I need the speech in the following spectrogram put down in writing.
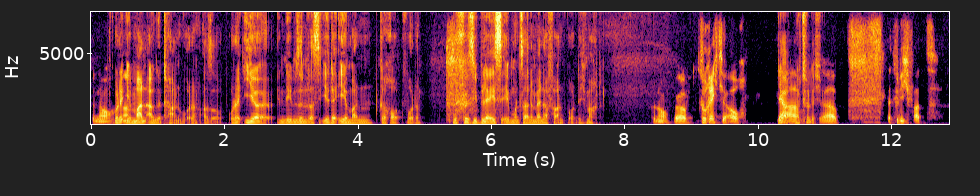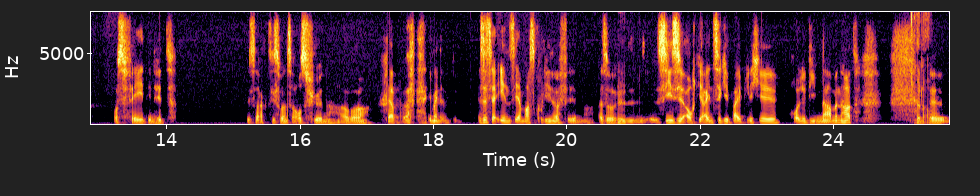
Genau. Oder ja. ihr Mann angetan wurde. Also, oder ihr in dem Sinne, dass ihr der Ehemann geraubt wurde. Wofür sie Blaze eben und seine Männer verantwortlich macht. Genau, ja, zu Recht ja auch. Ja, ja natürlich. Ja, natürlich hat Boss Fay den Hit gesagt, sie sollen es ausführen. Aber ja, ich meine, es ist ja eh ein sehr maskuliner Film. Also mhm. sie ist ja auch die einzige weibliche Rolle, die einen Namen hat. Genau. Äh,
